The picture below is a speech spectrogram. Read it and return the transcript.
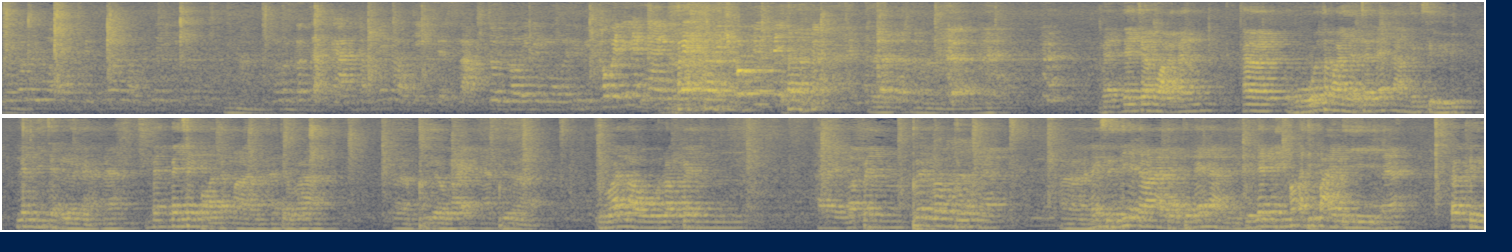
เราก็รู้ว่าอ๋อเป็นเพราะเราเมื่อยเองอืมแล้วมันก็จัดการทำให้เราเองเสร็จสับจนเราเองยังงงเลยบิดเข้าไปได้ยังไงแม่บิดเข้าไปได้ยังไงนะอ่าในในจังหวะนั้นเอ่อโอ้โหทำไมอยากจะแนะนำหนังสือเล่มนี้จังเลยอะนะไม่ไม่ใช่ของอาตมาหรอกนะแต่ว่าเอ่อเผื่อไว้นะเผื่อถือว่าเราเราเป็นอะไรเราเป็นเพื่อนร่วมทุกข์นะเอ่อหนังสือที่อาจารย์อยากจะแนะนำคือเล่มนี้เขาอธิบายดีนะ ก็คือ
